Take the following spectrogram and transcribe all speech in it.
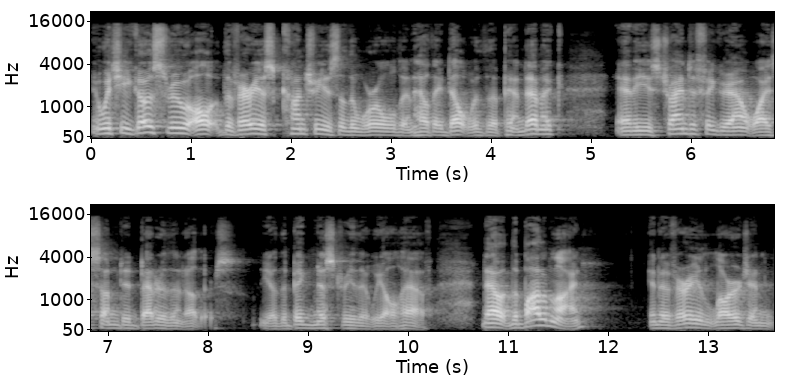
in which he goes through all the various countries of the world and how they dealt with the pandemic, and he's trying to figure out why some did better than others. You know, the big mystery that we all have. Now, the bottom line, in a very large and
